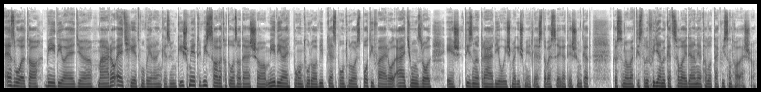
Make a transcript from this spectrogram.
Ez volt a Média egy mára, egy hét múlva jelentkezünk ismét. Visszahallgatható az adás a média1.hu-ról, webcast.hu-ról, Spotify-ról, iTunes-ról, és 15 rádió is megismétli ezt a beszélgetésünket. Köszönöm a megtisztelő figyelmüket, Szalai Dánielt hallották viszont hallásra.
